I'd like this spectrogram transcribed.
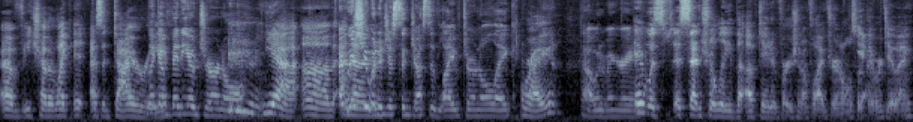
of each other, like it as a diary, Like a video journal. yeah. Um, I wish you would have just suggested live journal. Like, right. That would have been great. It was essentially the updated version of Live Journal is what Yeah. they were doing.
